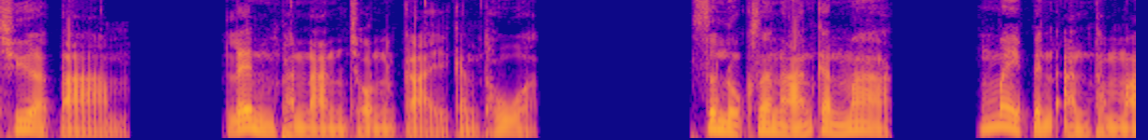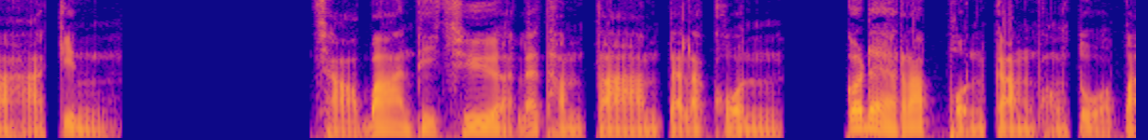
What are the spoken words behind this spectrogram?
เชื่อตาม เล่นพนันชนไก่กันทั่ว สนุกสนานกันมาก ไม่เป็นอันทำมาหากิน ชาวบ้านที่เชื่อและทำตามแต่ละคนก็ได้รับผลกรรมของตัวไป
